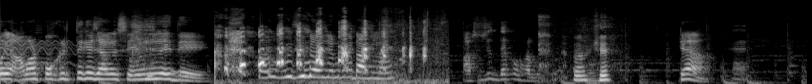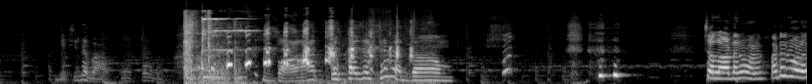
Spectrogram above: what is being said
ওই আমার পকেট থেকে যাবে সেই অনুযায়ী দে। আমি বুঝি না ওই জন্য ডাকলাম। আসুস দেখো ভালো ওকে টা বেশি না বাহাত্তর টাকা। বাহাত্তর হাজার টাকা দাম। চলো অর্ডার মারো অর্ডার মারো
